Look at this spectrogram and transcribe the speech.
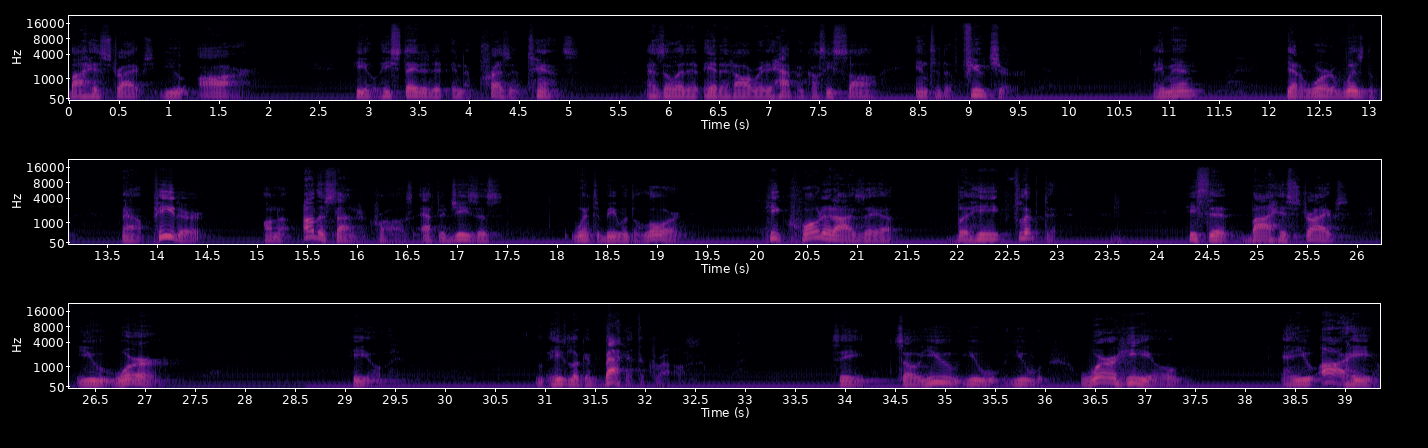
by his stripes you are healed. He stated it in the present tense as though it, it had already happened because he saw into the future. Amen? He had a word of wisdom. Now, Peter, on the other side of the cross, after Jesus went to be with the Lord, he quoted Isaiah, but he flipped it. He said, By his stripes you were healed. He's looking back at the cross. See, so you you you were healed and you are healed.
